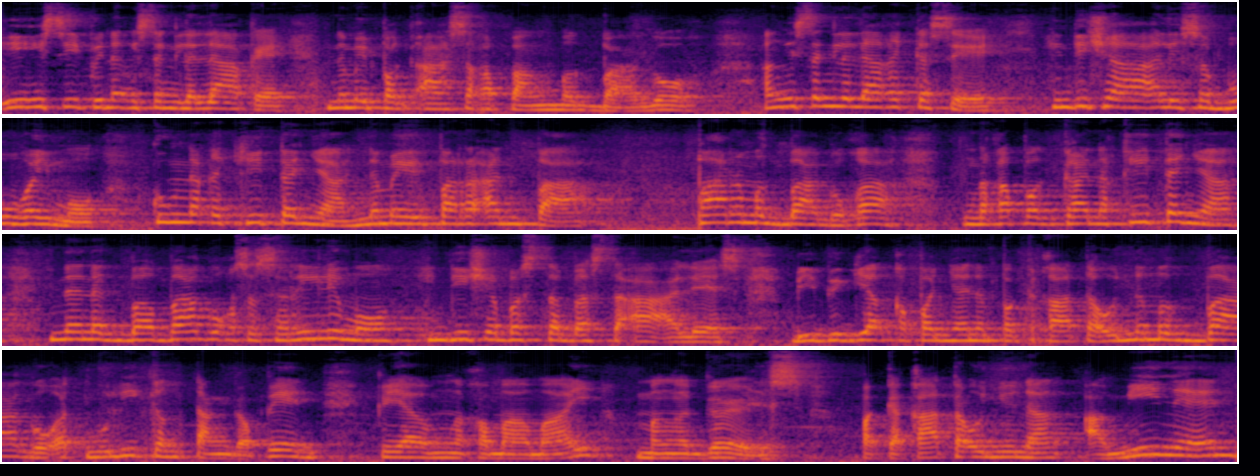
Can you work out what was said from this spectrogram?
iisipin ng isang lalaki na may pag-asa ka pang magbago. Ang isang lalaki kasi, hindi siya aalis sa buhay mo kung nakikita niya na may paraan pa para magbago ka. Nakapag ka nakita niya na nagbabago ka sa sarili mo, hindi siya basta-basta aalis. Bibigyan ka pa niya ng pagkakataon na magbago at muli kang tanggapin. Kaya mga kamamay, mga girls, pagkakataon nyo nang aminin,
